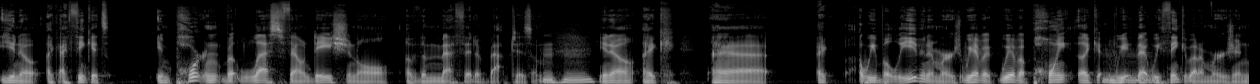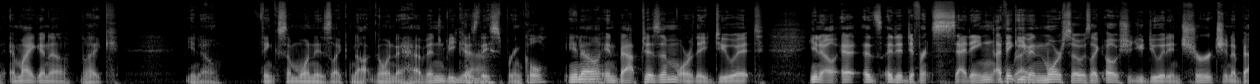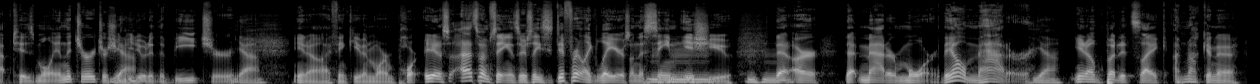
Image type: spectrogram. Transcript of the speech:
you know like i think it's important but less foundational of the method of baptism. You know like uh like we believe in immersion. We have a we have a point like we that we think about immersion. Am i gonna like you know think someone is like not going to heaven because Yeah. they sprinkle you know in baptism or they do it you know at, it's at a different setting i think even more so is like oh should you do it in church in a baptismal in the church or should Yeah. you do it at the beach or Yeah. you know i think even more important yeah, so that's what i'm saying is there's these different like layers on the same Mm-hmm. issue that are that matter more they all matter Yeah. you know but it's like i'm not gonna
